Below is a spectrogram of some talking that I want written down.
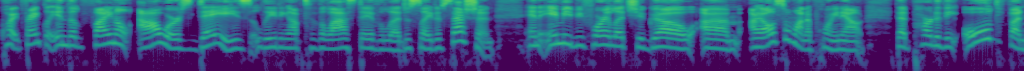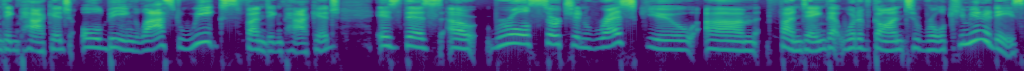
quite frankly, in the final hours, days leading up to the last day of the legislative session. And Amy, before I let you go, um, I also want to point out that part of the old funding package, old being last week's funding package, is this uh, rural search and rescue um, funding that would have gone to rural communities.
